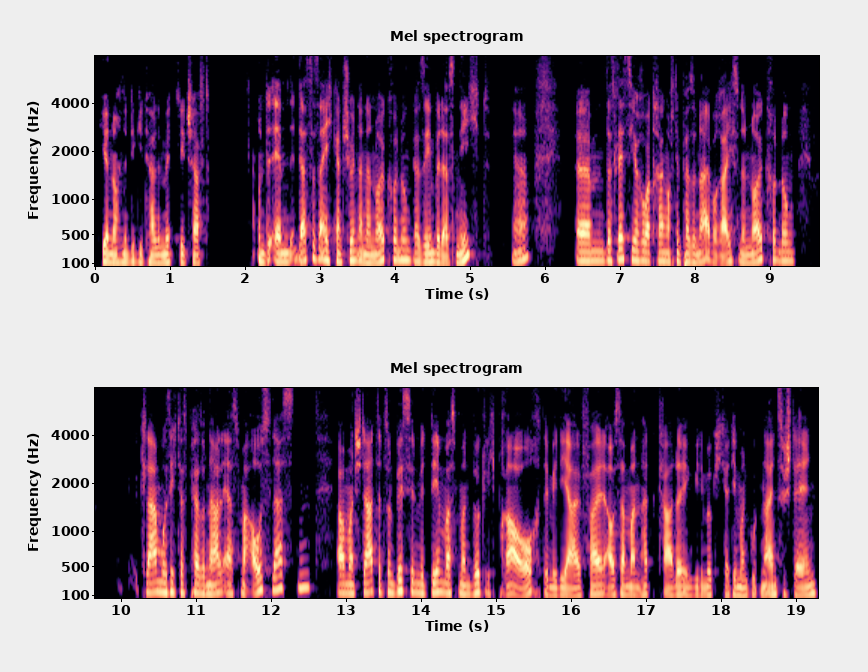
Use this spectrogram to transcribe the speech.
hier noch eine digitale Mitgliedschaft. Und ähm, das ist eigentlich ganz schön an der Neugründung, da sehen wir das nicht. Ja. Ähm, das lässt sich auch übertragen auf den Personalbereich. So eine Neugründung klar muss ich das Personal erstmal auslasten, aber man startet so ein bisschen mit dem, was man wirklich braucht, im Idealfall, außer man hat gerade irgendwie die Möglichkeit, jemanden guten einzustellen.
